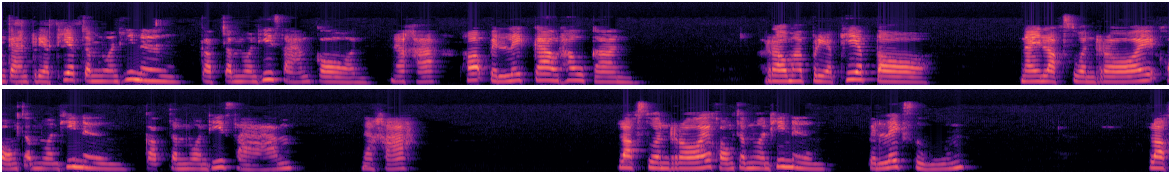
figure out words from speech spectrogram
ำการเปรียบเทียบจำนวนที่ 1 กับจำนวนที่ 3 ก่อนนะคะ เพราะเป็นเลข 9 เท่ากัน เรามาเปรียบเทียบต่อ ในหลักส่วนร้อยของจำนวนที่ 1 กับจำนวนที่ 3 นะคะ หลักส่วนร้อยของจำนวนที่1เป็นเลข0หลัก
